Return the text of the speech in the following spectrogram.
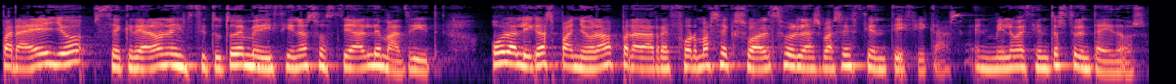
Para ello, se crearon el Instituto de Medicina Social de Madrid o la Liga Española para la Reforma Sexual sobre las Bases Científicas, en 1932.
